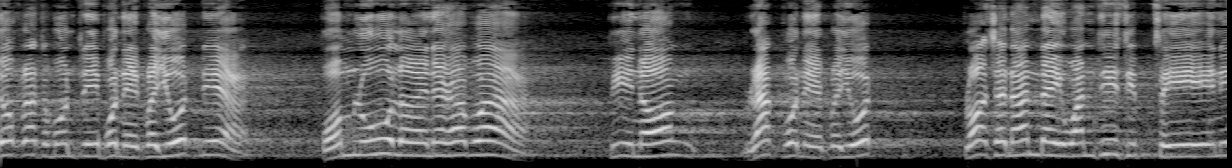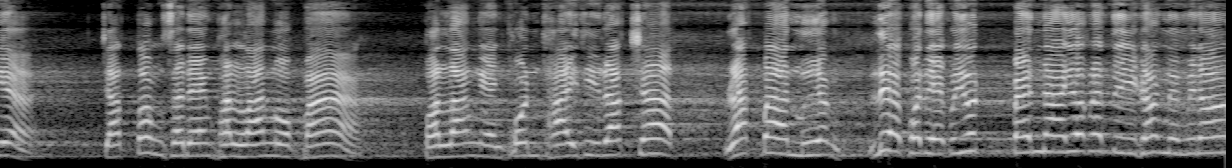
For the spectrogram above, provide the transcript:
ยกรัฐมนตรีพลเอกประยุทธ์เนี่ยผมรู้เลยนะครับว่าพี่น้องรักพลเอกประยุทธ์ เพราะฉะนั้นในวันที่ 14เนี่ย จะต้องแสดงพลังออกมา พลังแห่งคนไทยที่รักชาติ รักบ้านเมือง เลือกพลเอกประยุทธ์เป็นนายกรัฐมนตรีครั้งหนึ่งพี่น้อง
